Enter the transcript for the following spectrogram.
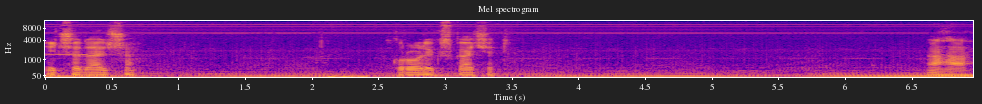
И что дальше? Кролик скачет. Ага.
